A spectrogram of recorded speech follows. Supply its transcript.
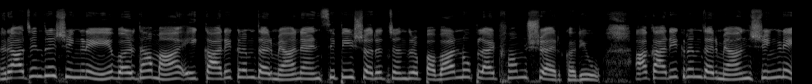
રાજેન્દ્ર શિંગણેએ વર્ધામાં એક કાર્યક્રમ દરમિયાન એનસીપી શરદચંદ્ર પવારનું પ્લેટફોર્મ શેર કર્યું. આ કાર્યક્રમ દરમિયાન શિંગણે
